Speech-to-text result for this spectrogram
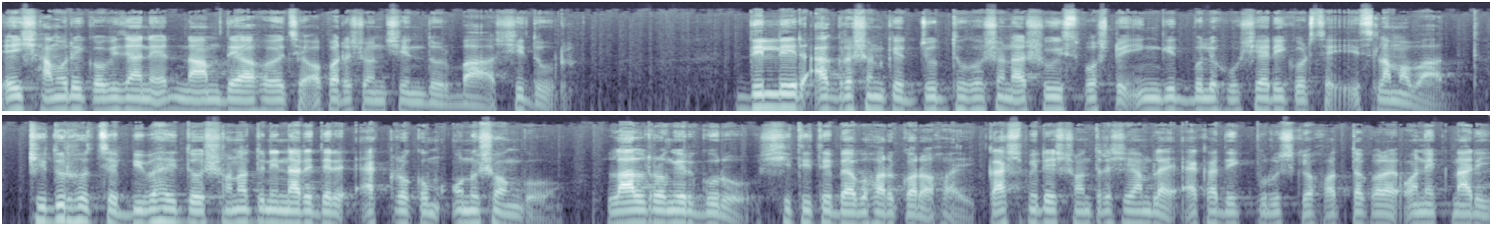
এই সামরিক অভিযানের নাম দেওয়া হয়েছে অপারেশন সিন্দুর বা সিঁদুর। দিল্লির আগ্রাসনকে যুদ্ধ ঘোষণার সুস্পষ্ট ইঙ্গিত বলে হুঁশিয়ারি করছে ইসলামাবাদ। সিঁদুর হচ্ছে বিবাহিত সনাতনী নারীদের একরকম অনুষঙ্গ। লাল রঙের গুঁড়ো শীতিতে ব্যবহার করা হয়। কাশ্মীরের সন্ত্রাসী হামলায় একাধিক পুরুষকে হত্যা করায় অনেক নারী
